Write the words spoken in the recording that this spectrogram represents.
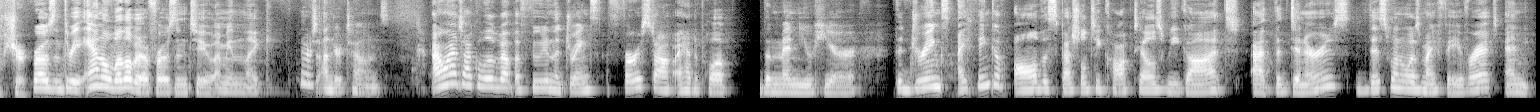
Sure. Frozen 3 and a little bit of Frozen 2. I mean, like, there's undertones. I want to talk a little about the food and the drinks. First off, I had to pull up the menu here. The drinks, I think of all the specialty cocktails we got at the dinners, this one was my favorite. And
